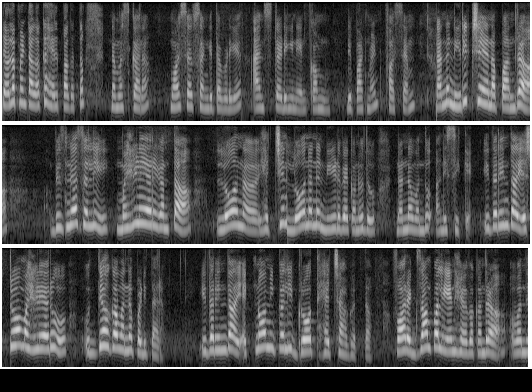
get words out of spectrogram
ಡೆವಲಪ್ಮೆಂಟ್ ಆಗೋಕ್ಕೆ ಹೆಲ್ಪ್ ಆಗುತ್ತೆ. ನಮಸ್ಕಾರ. Myself Sangeetha Badiger I am studying in income department first sem ನನ್ನ ನಿರೀಕ್ಷೆ ಏನಪ್ಪ ಅಂದ್ರೆ ಬಿಸ್ನೆಸ್ಸಲ್ಲಿ ಮಹಿಳೆಯರಿಗಂತ ಲೋನ್ ಹೆಚ್ಚಿನ ಲೋನನ್ನು ನೀಡಬೇಕನ್ನೋದು ನನ್ನ ಒಂದು ಅನಿಸಿಕೆ. ಇದರಿಂದ ಎಷ್ಟೋ ಮಹಿಳೆಯರು ಉದ್ಯೋಗವನ್ನು ಪಡಿತಾರೆ. ಇದರಿಂದ ಎಕನಾಮಿಕಲಿ ಗ್ರೋತ್ ಹೆಚ್ಚಾಗುತ್ತೆ. ಫಾರ್ ಎಕ್ಸಾಂಪಲ್ ಏನು ಹೇಳ್ಬೇಕಂದ್ರೆ, ಒಂದು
